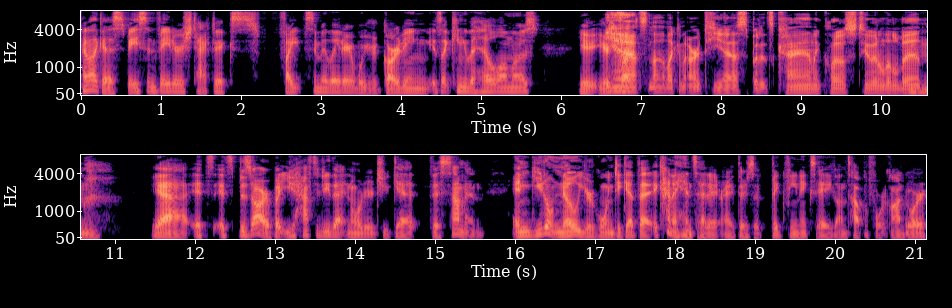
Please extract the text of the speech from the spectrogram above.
kind of like a Space Invaders tactics fight simulator where you're guarding. It's like King of the Hill almost. You're, you're yeah, guard- it's not like an RTS, but it's kind of close to it a little bit. Mhm. Yeah, it's it's bizarre, but you have to do that in order to get this summon. And you don't know you're going to get that. It kind of hints at it, right? There's a big phoenix egg on top of Fort Condor,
